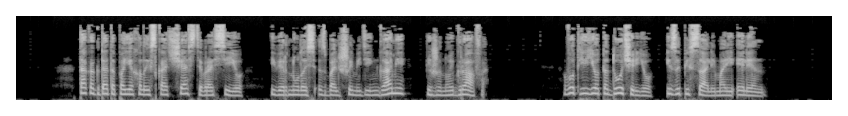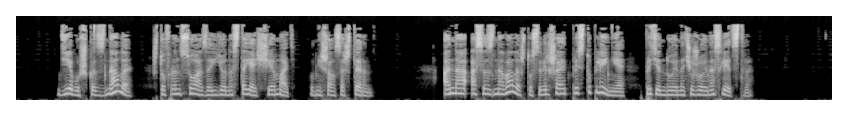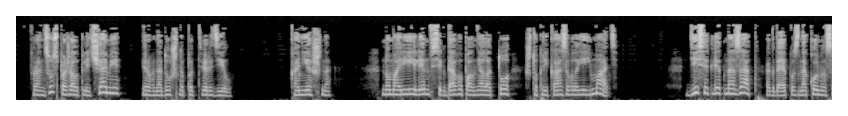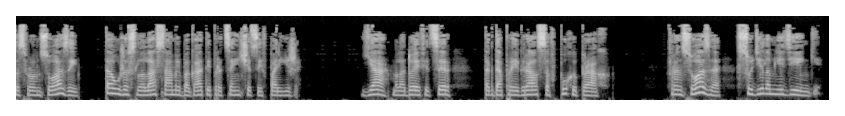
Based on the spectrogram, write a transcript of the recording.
Та когда-то поехала искать счастья в Россию и вернулась с большими деньгами и женой графа. Вот ее-то дочерью и записали Мари Элен. Девушка знала, что Франсуаза ее настоящая мать, вмешался Штерн. Она осознавала, что совершает преступление, претендуя на чужое наследство. Француз пожал плечами и равнодушно подтвердил: "Конечно, но Мария Елен всегда выполняла то, что приказывала ей мать. Десять лет назад, когда я познакомился с Франсуазой, та уже слыла самой богатой процентщицей в Париже. Я, молодой офицер, тогда проигрался в пух и прах. Франсуаза судила мне деньги,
